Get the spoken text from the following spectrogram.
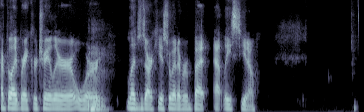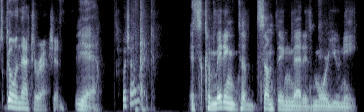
Hyperlight Breaker trailer or Mhm. Legends Arceus or whatever, but at least you know it's going that direction, Yeah. which I like. It's committing to something that is more unique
